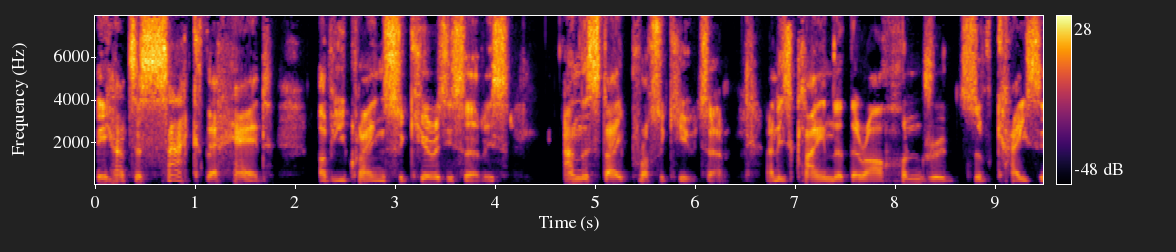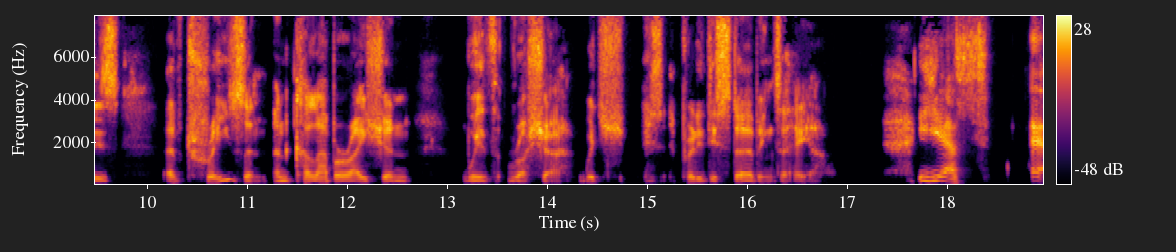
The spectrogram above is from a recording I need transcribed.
he had to sack the head of Ukraine's security service and the state prosecutor, and his claim that there are hundreds of cases of treason and collaboration with Russia, which is pretty disturbing to hear. Yes, uh,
